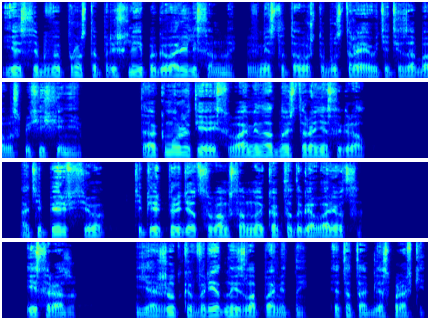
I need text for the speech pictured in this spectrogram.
если бы вы просто пришли и поговорили со мной, вместо того, чтобы устраивать эти забавы с похищением, так, может, я и с вами на одной стороне сыграл. А теперь все, теперь придется вам со мной как-то договариваться. И сразу. Я жутко вредный и злопамятный. Это так, для справки.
